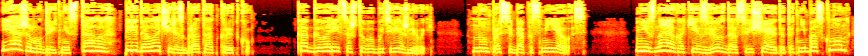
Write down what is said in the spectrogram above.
Я же мудрить не стала, передала через брата открытку. Как говорится, чтобы быть вежливой. Но про себя посмеялась. Не знаю, какие звезды освещают этот небосклон —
